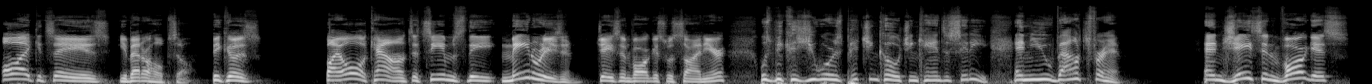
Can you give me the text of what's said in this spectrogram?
all I could say is you better hope so. Because by all accounts, it seems the main reason Jason Vargas was signed here was because you were his pitching coach in Kansas City and you vouched for him. And Jason Vargas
